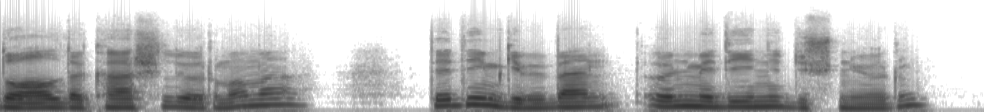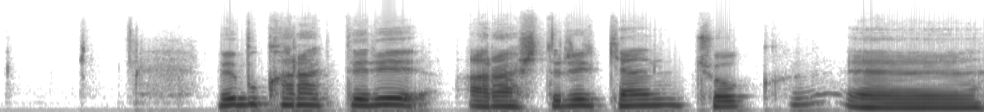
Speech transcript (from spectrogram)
doğal da karşılıyorum ama dediğim gibi ben ölmediğini düşünüyorum. Ve bu karakteri araştırırken çok eee,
